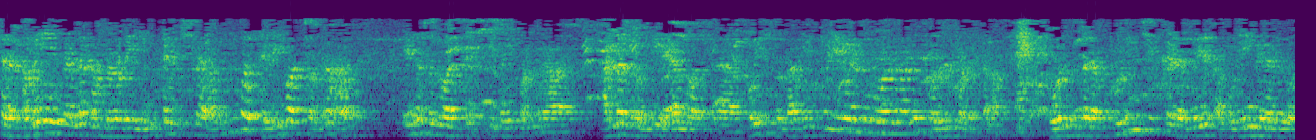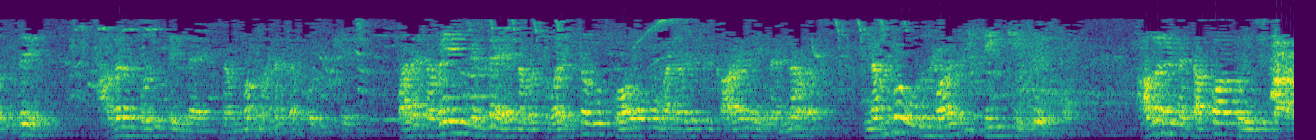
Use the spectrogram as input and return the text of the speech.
சில சமயங்கள்ல நம்மளுடைய இன்டென்ஷனை ரொம்ப தெளிவா சொன்னா என்ன சொல்லுவார்? ஜஸ்டிஃபை பண்றார் அல்லது வந்து ஏமாத்துறார் பொய் சொல்றார் எப்படி வேண்டுமானாலும் பொருள்படுத்தலாம். ஒருத்தரை புரிஞ்சுக்கிறது அப்படிங்கிறது வந்து அவரை பொறுத்து இல்லை. நம்ம மனதை பொறுத்து. பல சமயங்கள்ல நமக்கு வருத்தமும் கோபமும் வர்றதுக்கு காரணம் என்னன்னா நம்ம ஒரு மாதிரி தேங்கிட்டு இருப்போம் அவர் என்ன தப்பா புரிஞ்சுட்டார்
